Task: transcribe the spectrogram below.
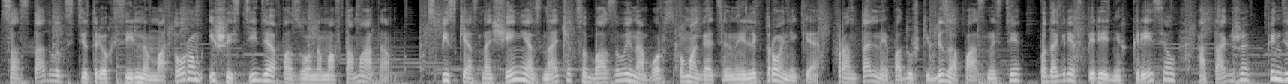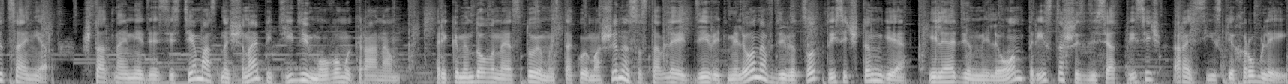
со 123-сильным мотором и 6-диапазонным автоматом. В списке оснащения значится базовый набор вспомогательной электроники, фронтальные подушки безопасности, подогрев передних кресел, а также кондиционер – Штатная медиасистема оснащена 5-дюймовым экраном. Рекомендованная стоимость такой машины составляет 9 миллионов 900 тысяч тенге или 1 миллион 360 тысяч российских рублей.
